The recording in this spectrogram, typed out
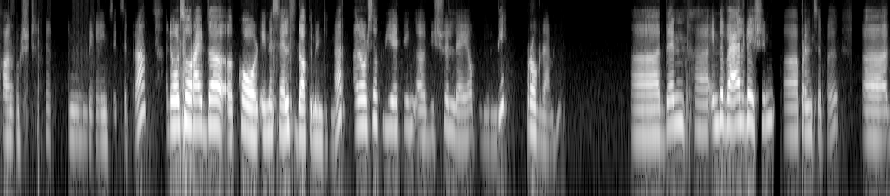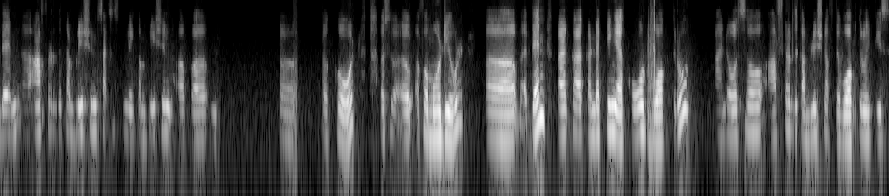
function names, etc. And also write the uh, code in a self-documenting manner. And also creating a visual layout during the programming. Uh, then uh, in the validation uh, principle, uh, then uh, after the completion, successfully completion of a a code so, of a module, then conducting a code walkthrough, and also after the completion of the walkthrough, it is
